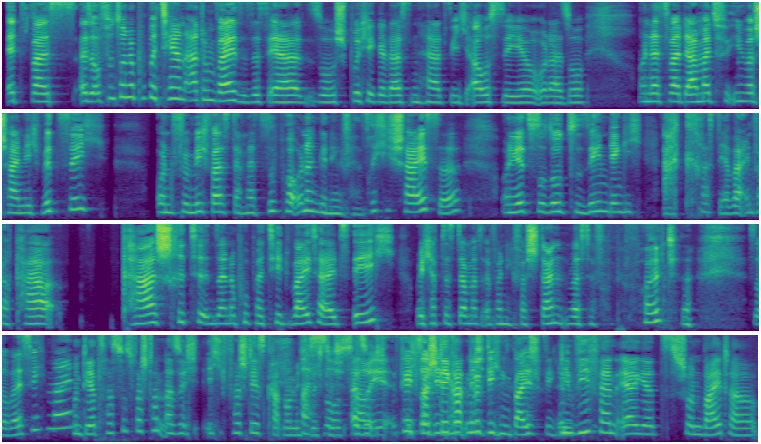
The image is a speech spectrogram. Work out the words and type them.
etwas, also auf so einer pubertären Art und Weise, dass er so Sprüche gelassen hat, wie ich aussehe oder so. Und das war damals für ihn wahrscheinlich witzig. Und für mich war es damals super unangenehm. Ich fand es richtig scheiße. Und jetzt so, so zu sehen, denke ich, ach krass, der war einfach ein paar, paar Schritte in seiner Pubertät weiter als ich. Und ich habe das damals einfach nicht verstanden, was er von mir wollte. So, weißt du, wie ich meine? Und jetzt hast du es verstanden? Also ich, ich verstehe es gerade noch nicht Ach richtig. so, sorry. Also ich, ich verstehe gerade nicht, wirklich ein Beispiel geben. inwiefern er jetzt schon weiter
